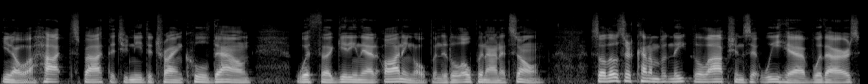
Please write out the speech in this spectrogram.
you know, a hot spot that you need to try and cool down with uh, getting that awning open. It'll open on its own. So those are kind of neat little options that we have with ours.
